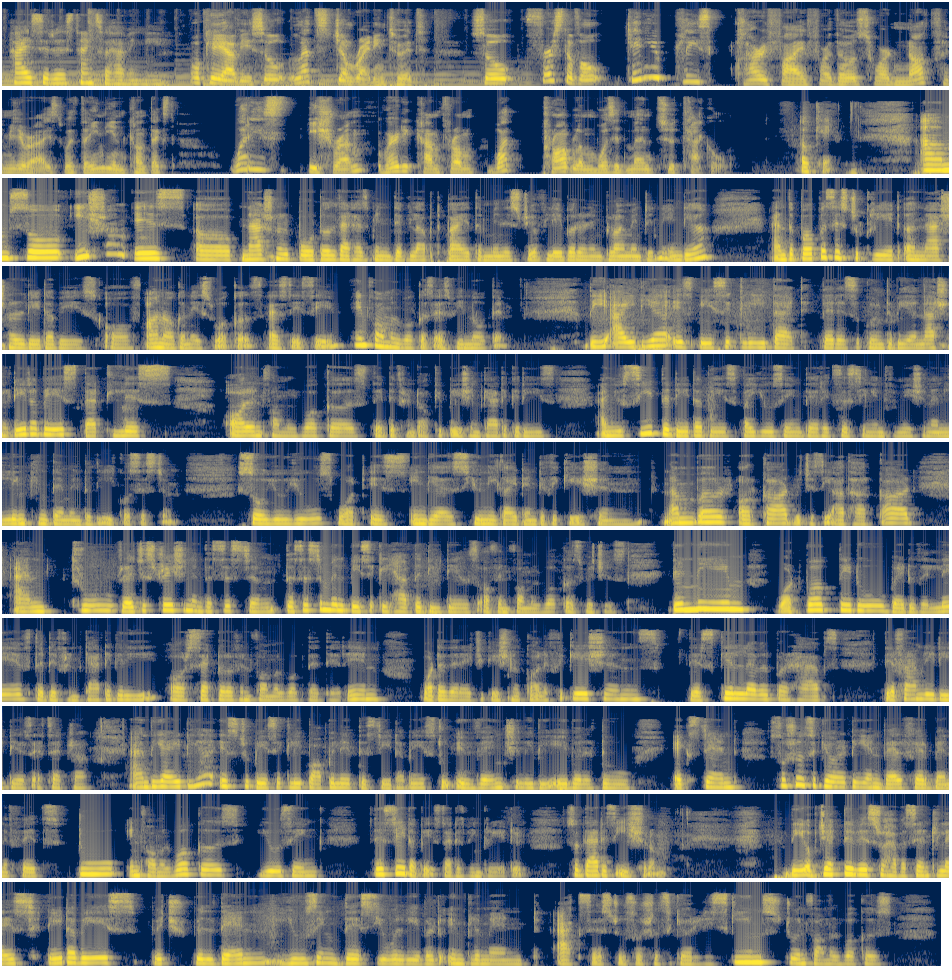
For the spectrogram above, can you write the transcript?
Hi, Cyrus. Thanks for having me. Okay, Avi, so let's jump right into it. So, first of all, can you please clarify for those who are not familiarized with the Indian context what is eShram? Where did it come from? What problem was it meant to tackle? Okay. Um, so, eShram is a national portal that has been developed by the Ministry of Labor and Employment in India and the purpose is to create a national database of unorganized workers, as they say, informal workers as we know them. The idea is basically that there is going to be a national database that lists all informal workers, their different occupation categories, and you seed the database by using their existing information and linking them into the ecosystem. So you use what is India's unique identification number or card, which is the Aadhaar card. And through registration in the system, the system will basically have the details of informal workers, which is their name, what work they do, where do they live, the different category or sector of informal work that they're in, what are their educational qualifications, their skill level perhaps, their family details, etc. And the idea is to basically populate this database to eventually be able to extend social security and welfare benefits to informal workers using this database that has been created. So that is eShram. The objective is to have a centralized database, which will then, using this, you will be able to implement access to social security schemes to informal workers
